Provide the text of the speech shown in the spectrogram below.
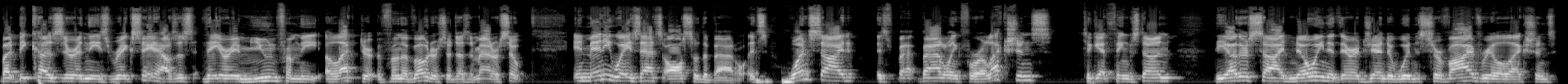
but because they're in these rigged state houses, they are immune from the elector from the voter, so it doesn't matter. So, in many ways, that's also the battle. It's one side is b- battling for elections to get things done. The other side, knowing that their agenda wouldn't survive real elections,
